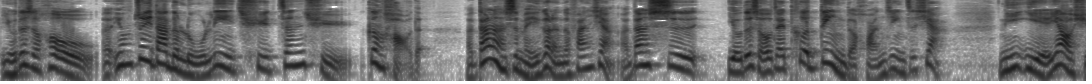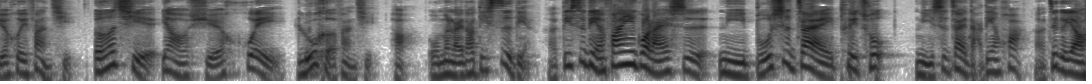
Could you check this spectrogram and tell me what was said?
有的时候呃，用最大的努力去争取更好的啊，当然是每一个人的方向啊，但是有的时候在特定的环境之下，你也要学会放弃。而且要学会如何放弃。好，我们来到第四点啊。第四点翻译过来是：你不是在退出，你是在打电话啊。这个要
